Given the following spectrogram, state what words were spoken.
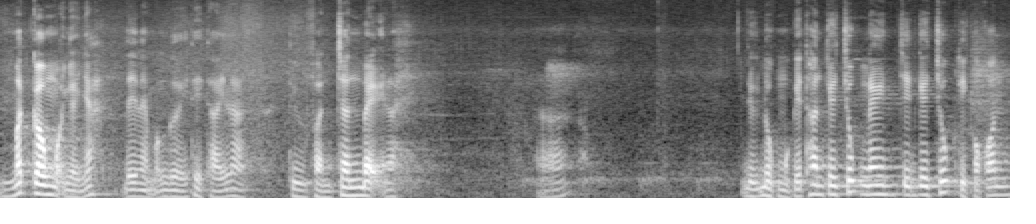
mất công mọi người nhé đây này mọi người có thể thấy là từ phần chân bệ này. Đó. được đục một cái thân cây trúc lên. Trên cây trúc thì có con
